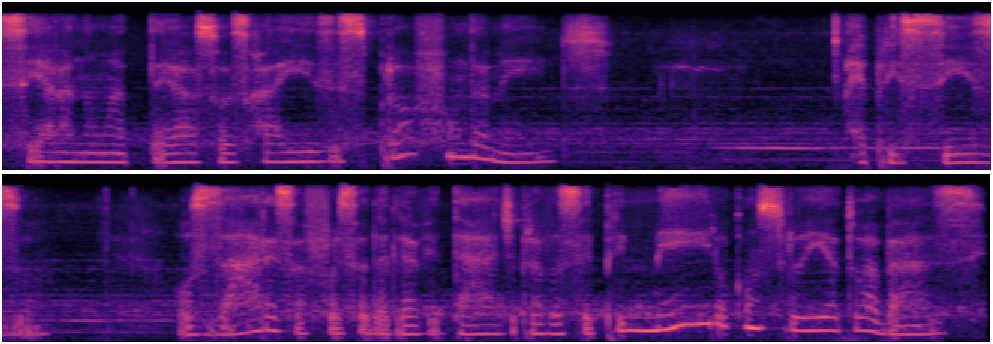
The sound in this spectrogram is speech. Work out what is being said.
se ela não aterra suas raízes profundamente. É preciso usar essa força da gravidade para você primeiro construir a tua base,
